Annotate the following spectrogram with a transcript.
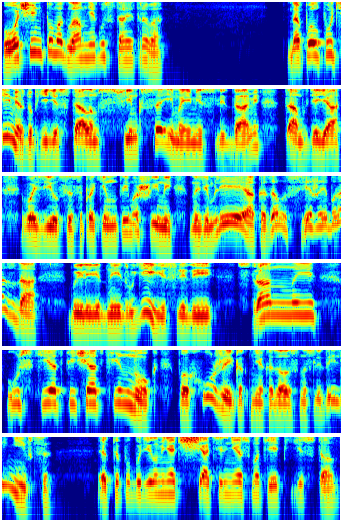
очень помогла мне густая трава. На полпути между пьедесталом сфинкса и моими следами, там, где я возился с опрокинутой машиной, на земле оказалась свежая борозда. Были видны и другие следы, странные узкие отпечатки ног, похожие, как мне казалось, на следы ленивца. Это побудило меня тщательнее осмотреть пьедестал.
